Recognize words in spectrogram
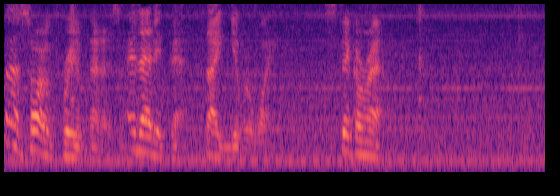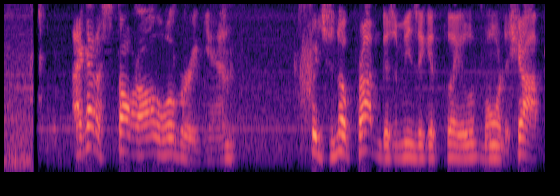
uh, sort of a freedom pen. An Eddie pen, so I can give it away. Stick around. I got to start all over again, which is no problem because it means I get to play a little more in the shop.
